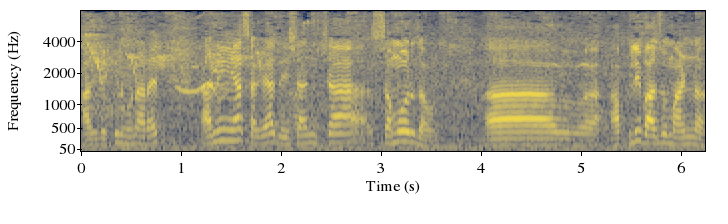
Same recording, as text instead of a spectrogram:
भाग देखील होणार आहेत. आणि या सगळ्या देशांच्या समोर जाऊन आपली बाजू मांडणं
